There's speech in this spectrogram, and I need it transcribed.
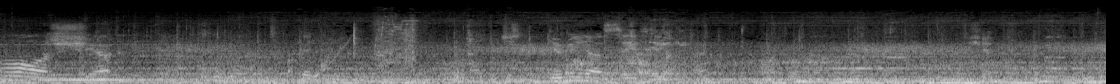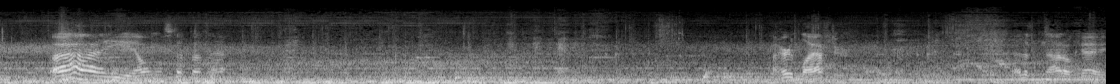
Oh shit. Just give me a safe station, okay? Shit. Ah, yeah, I almost stepped on that. I heard laughter. That is not okay.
